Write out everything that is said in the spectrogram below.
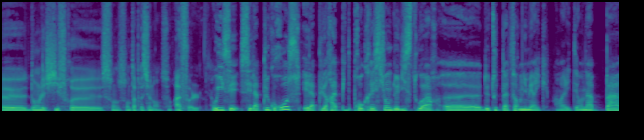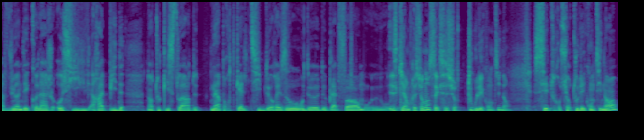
euh, dont les chiffres euh, sont, impressionnants, sont affolent. Oui, c'est la plus grosse et la plus rapide progression de l'histoire de toute plateforme numérique. En réalité, on n'a pas vu un décollage aussi rapide dans toute l'histoire de n'importe quel type de réseau, de, de plateforme. Et ce qui est impressionnant, c'est que c'est sur tous les continents. C'est sur tous les continents.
